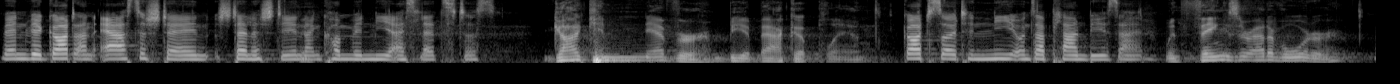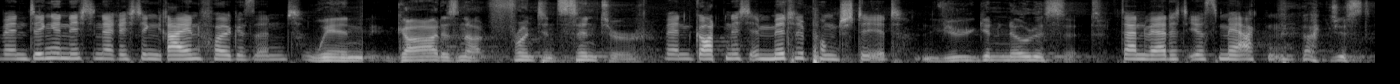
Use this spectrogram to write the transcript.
Wenn wir Gott an erster Stelle stehen, dann kommen wir nie als letztes. God can never be a backup plan. Gott sollte nie unser Plan B sein. When things are out of order, Wenn Dinge nicht in der richtigen Reihenfolge sind, when God is not front and center, wenn Gott nicht im Mittelpunkt steht, you're going to notice it. dann werdet ihr es merken. I just,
